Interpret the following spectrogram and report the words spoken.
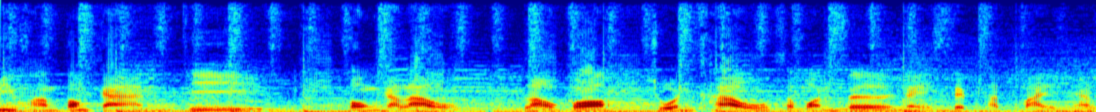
มีความต้องการที่ตรงกับเรา เราก็ชวนเขาสปอนเซอร์ในสเต็ปถัดไปครับ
